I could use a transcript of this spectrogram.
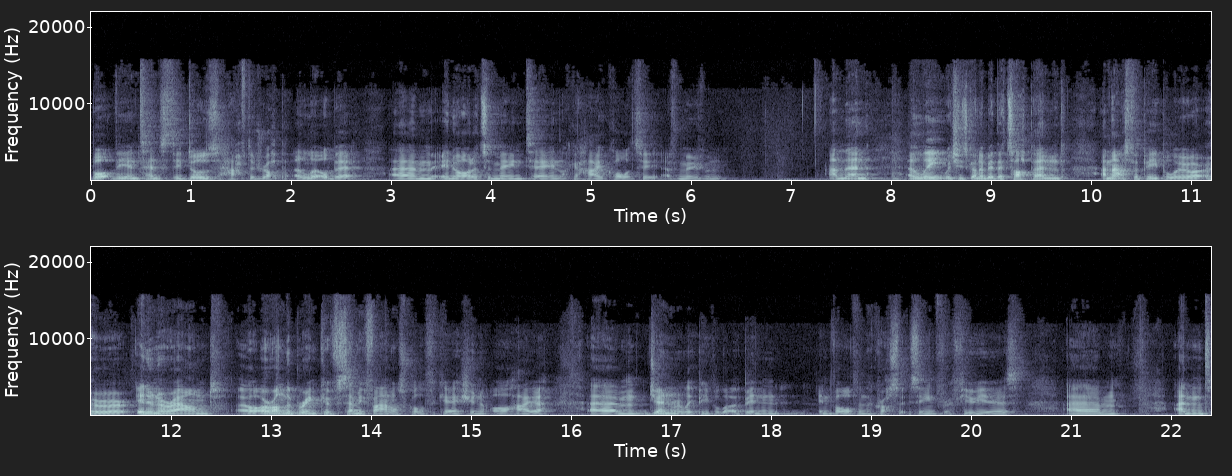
but the intensity does have to drop a little bit um, in order to maintain like a high quality of movement. And then elite, which is going to be the top end, and that's for people who are, who are in and around or on the brink of semi-finals qualification or higher. Um, generally people that have been involved in the CrossFit scene for a few years. Um, and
